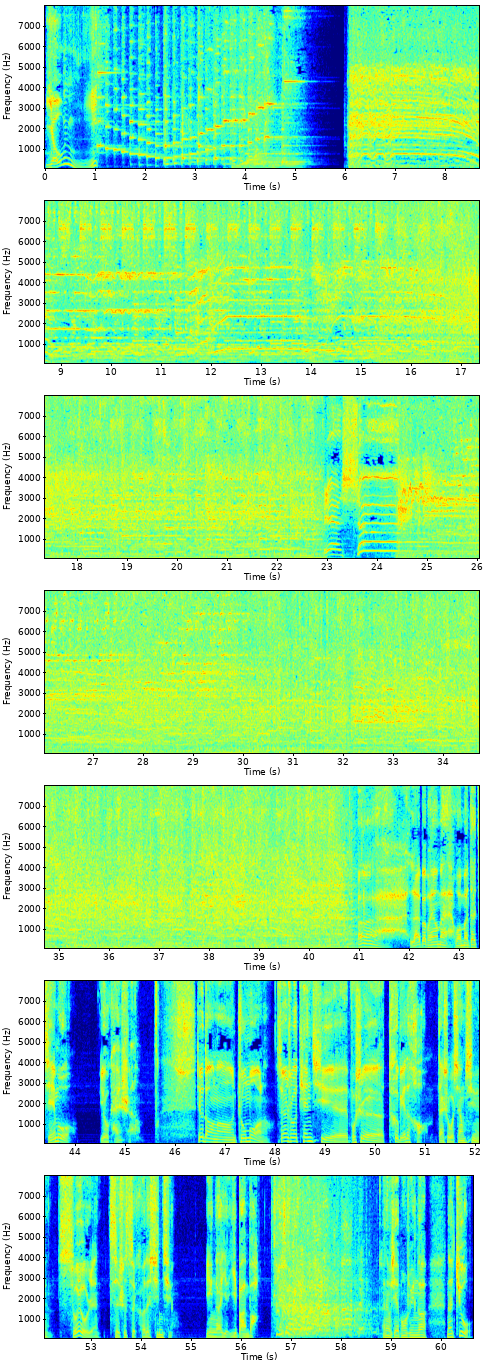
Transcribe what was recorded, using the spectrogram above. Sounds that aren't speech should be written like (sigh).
有你。来吧，朋友们，我们的节目又开始了。又到了周末了，虽然说天气不是特别的好，但是我相信所有人此时此刻的心情，应该也一般吧。(laughs) 可能有些朋友说：“云哥，那就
